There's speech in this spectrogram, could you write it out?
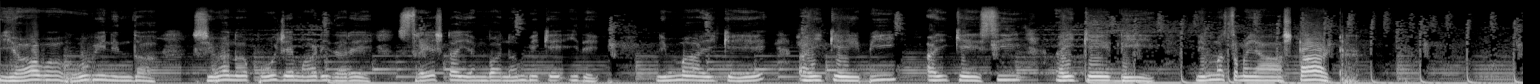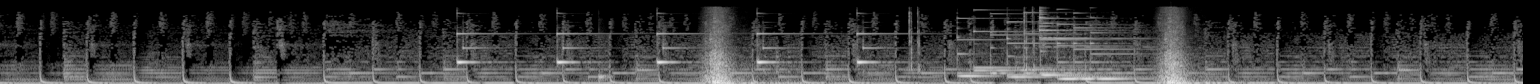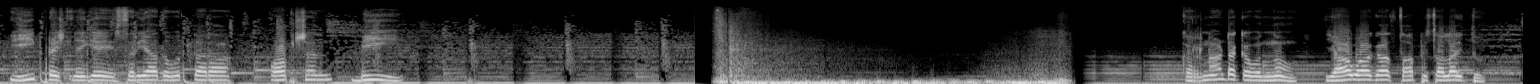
ಯಾವ ಹೂವಿನಿಂದ ಶಿವನ ಪೂಜೆ ಮಾಡಿದರೆ ಶ್ರೇಷ್ಠ ಎಂಬ ನಂಬಿಕೆ ಇದೆ. ನಿಮ್ಮ ಆಯ್ಕೆಯೇ ಐಕೆ ಬಿ ಐಕೆ ಸಿ ಐಕೆ ಡಿ. ನಿಮ್ಮ ಸಮಯ ಸ್ಟಾರ್ಟ್. ಈ ಪ್ರಶ್ನೆಗೆ ಸರಿಯಾದ ಉತ್ತರ ಆಪ್ಷನ್ ಬಿ. ಕರ್ನಾಟಕವನ್ನು ಯಾವಾಗ ಸ್ಥಾಪಿಸಲಾಯಿತು?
